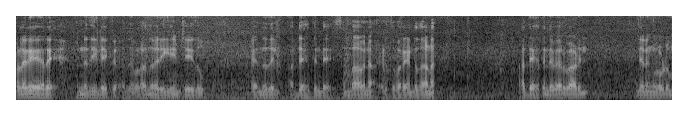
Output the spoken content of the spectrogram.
വളരെയേറെ ഉന്നതിയിലേക്ക് അത് വളർന്നു വരികയും ചെയ്തു എന്നതിൽ അദ്ദേഹത്തിന്റെ സംഭാവന എടുത്തു പറയേണ്ടതാണ്. അദ്ദേഹത്തിന്റെ വേർപാടിൽ ജനങ്ങളോടും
